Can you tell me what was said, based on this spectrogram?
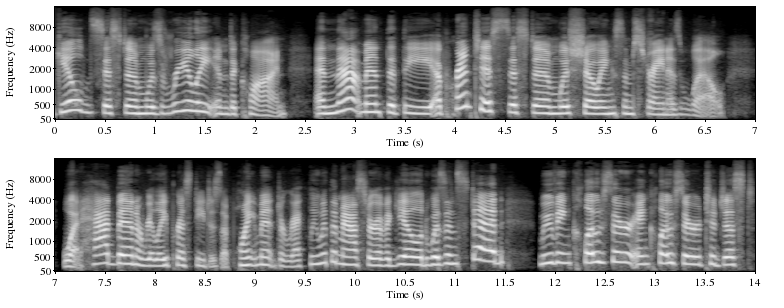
guild system was really in decline. And that meant that the apprentice system was showing some strain as well. What had been a really prestigious appointment directly with the master of a guild was instead moving closer and closer to just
